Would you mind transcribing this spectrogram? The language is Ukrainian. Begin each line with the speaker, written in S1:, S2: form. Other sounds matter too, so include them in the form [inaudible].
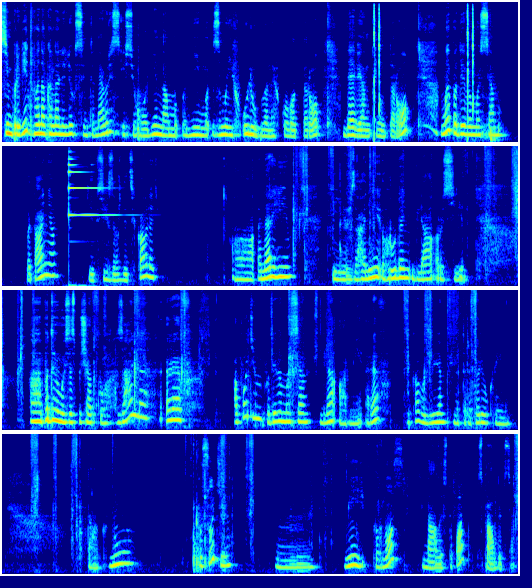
S1: Всім привіт! Ви на каналі Lux Intenevris і сьогодні на одній з моїх улюблених колод Таро Deviant Moon Таро ми подивимося питання, які всіх завжди цікавлять, енергії і взагалі грудень для Росії. Подивимося спочатку загальне РФ, а потім подивимося для армії РФ, яка воює на території України. Так, ну, по суті, мій прогноз на листопад справдився.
